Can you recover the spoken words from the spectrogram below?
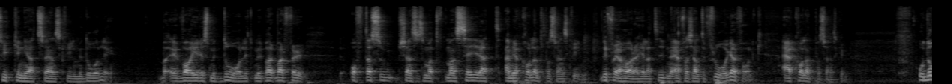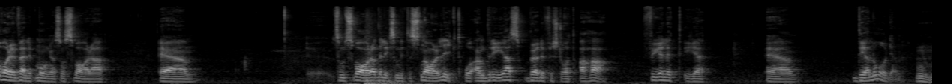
tycker ni att svensk film är dålig? Eh, vad är det som är dåligt med, var, varför Ofta så känns det som att man säger att Nej, men jag kollar inte på svensk film. Det får jag höra hela tiden, även fast jag inte frågar folk. "Nej, Jag kollar inte på svensk film. Och då var det väldigt många som svarade eh, Som svarade liksom lite snarlikt och Andreas började förstå att aha Felet är eh, dialogen. Mm.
